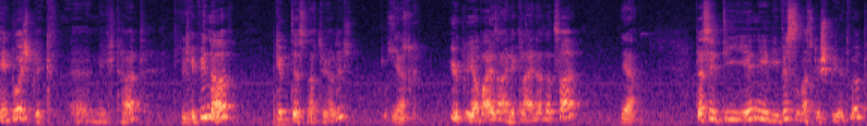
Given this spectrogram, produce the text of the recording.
den Durchblick äh, nicht hat. Die mhm. Gewinner gibt es natürlich. Das ja. ist üblicherweise eine kleinere Zahl. Ja. Das sind diejenigen, die wissen, was gespielt wird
